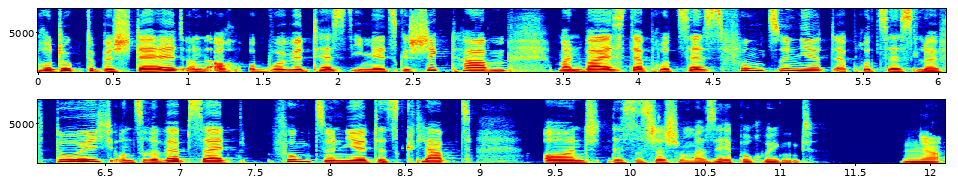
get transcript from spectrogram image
Produkte bestellt und auch obwohl wir Test-E-Mails geschickt haben, man weiß, der Prozess funktioniert, der Prozess läuft durch, unsere Website funktioniert, es klappt und das ist ja schon mal sehr beruhigend. Ja,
